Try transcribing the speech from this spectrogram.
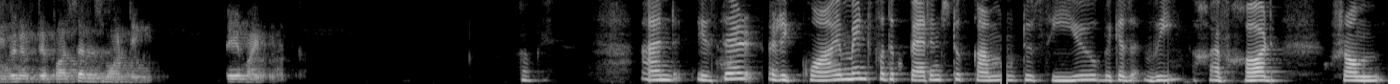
even if the person is wanting, they might not come. okay. And is there a requirement for the parents to come to see you? Because we have heard from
